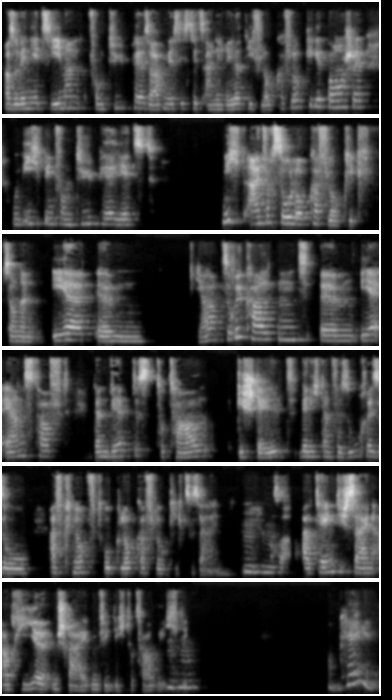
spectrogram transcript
Also wenn jetzt jemand vom Typ her, sagen wir, es ist jetzt eine relativ lockerflockige Branche und ich bin vom Typ her jetzt nicht einfach so lockerflockig, sondern eher ähm, ja, zurückhaltend, ähm, eher ernsthaft, dann wird es total gestellt, wenn ich dann versuche, so auf Knopfdruck locker flockig zu sein. Mhm. Also authentisch sein, auch hier im Schreiben, finde ich total wichtig. Mhm. Okay.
